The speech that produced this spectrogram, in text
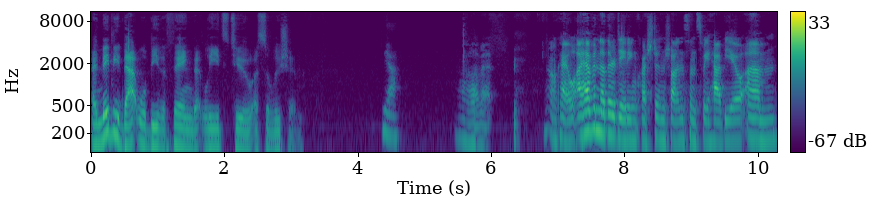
and maybe that will be the thing that leads to a solution yeah i love it okay well i have another dating question shaun since we have you. Um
